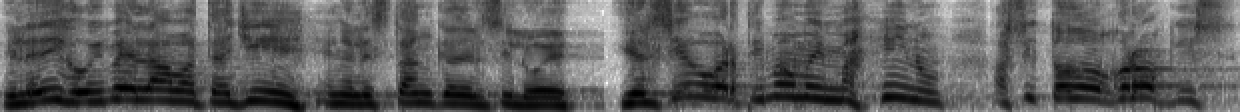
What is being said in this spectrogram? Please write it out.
Y le dijo, y ve, lávate allí en el estanque del Siloé. Y el ciego Bartimeo, me imagino, así todo groquis.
